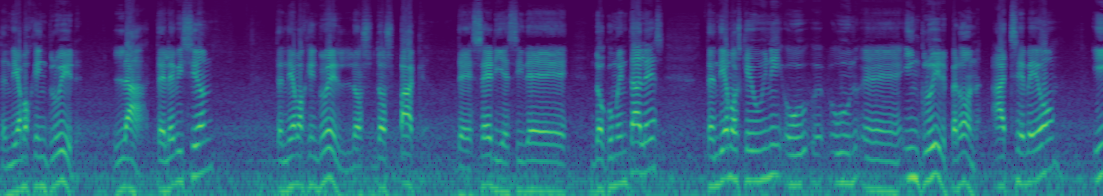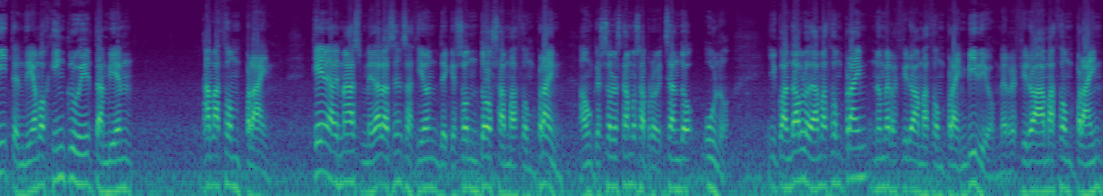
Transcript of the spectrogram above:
tendríamos que incluir la televisión, tendríamos que incluir los dos packs de series y de documentales, tendríamos que eh, incluir perdón, HBO y tendríamos que incluir también Amazon Prime, que además me da la sensación de que son dos Amazon Prime, aunque solo estamos aprovechando uno. Y cuando hablo de Amazon Prime no me refiero a Amazon Prime Video, me refiero a Amazon Prime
